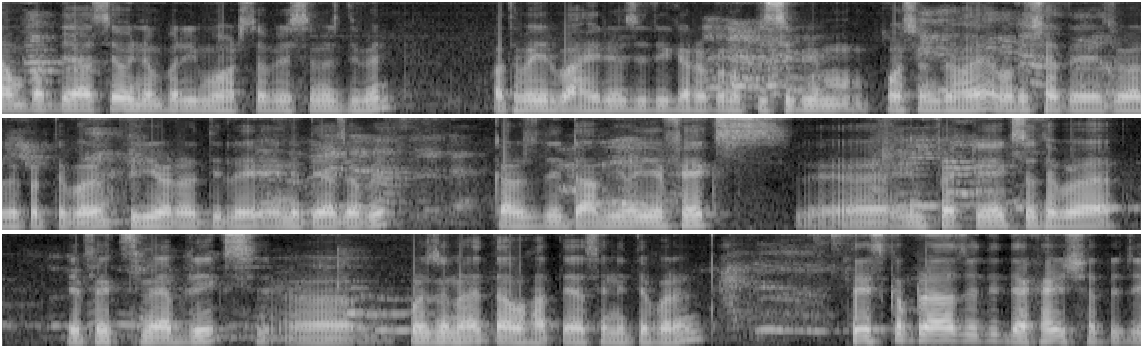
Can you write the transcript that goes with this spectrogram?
নাম্বার দেওয়া আছে, ওই নাম্বার ইমো হোয়াটসঅ্যাপে এস এম এস দিবেন। অথবা এর বাইরেও যদি কারও কোনো পিসিপি পছন্দ হয়, আমাদের সাথে যোগাযোগ করতে পারেন। প্রি অর্ডার দিলে এনে দেওয়া যাবে। কারও যদি দামিও এফএক্স ইনফ্যাক্ট এক্স অথবা এফএক্স ম্যাব্রিক্স প্রয়োজন হয়, তাও হাতে আসে নিতে পারেন। তো স্কোপটা যদি দেখায় সাথে যে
